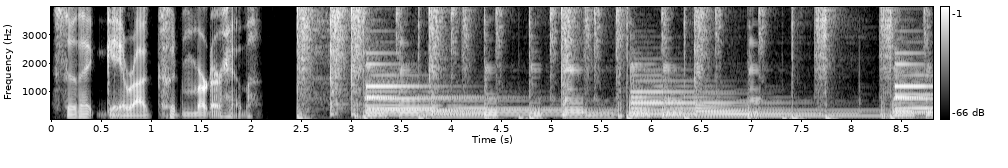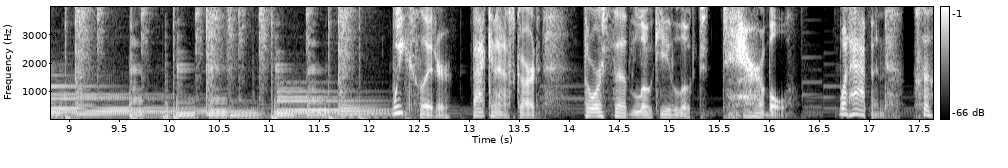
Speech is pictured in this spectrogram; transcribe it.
so that Geirrod could murder him. Weeks later, back in Asgard, Thor said Loki looked terrible. What happened?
